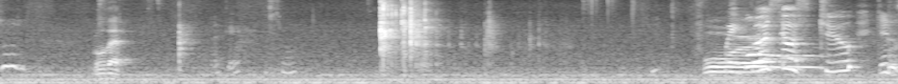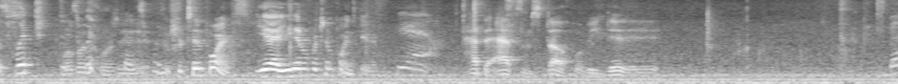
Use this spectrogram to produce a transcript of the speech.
Roll that. okay. this one. For Wait, first it was two, then Plus- switch, then switch, then switch. for ten points. Yeah, you hit him for ten points, Gator. Yeah. I Had to add some stuff, but we did it. Damn,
